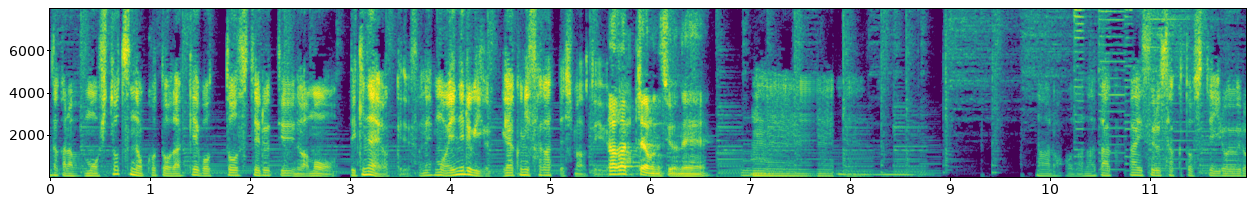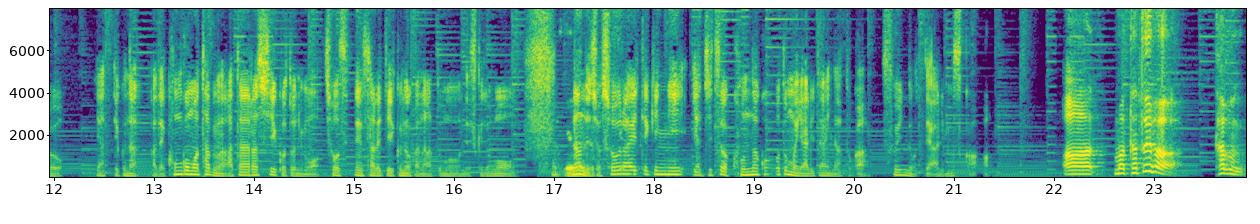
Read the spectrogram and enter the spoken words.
だからもう一つのことだけ没頭してるっていうのはもうできないわけですよね。もうエネルギーが逆に下がってしまうというか。上がっちゃうんですよね。うーん。なるほど。な。打開する策としていろいろやっていく中で、今後も多分新しいことにも挑戦されていくのかなと思うんですけども、なんでしょう、将来的に、いや、実はこんなこともやりたいなとか、そういうのってありますか？あーまあ、例えば、多分、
